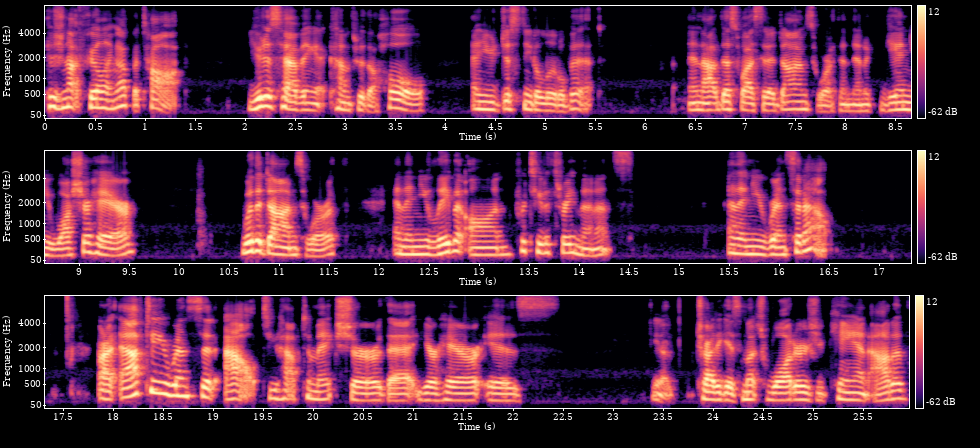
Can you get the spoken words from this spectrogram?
because you're not filling up a top. You're just having it come through the hole and you just need a little bit. And I, that's why I said a dime's worth. And then again, you wash your hair with a dime's worth and then you leave it on for two to three minutes and then you rinse it out. All right, after you rinse it out, you have to make sure that your hair is you know, try to get as much water as you can out of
